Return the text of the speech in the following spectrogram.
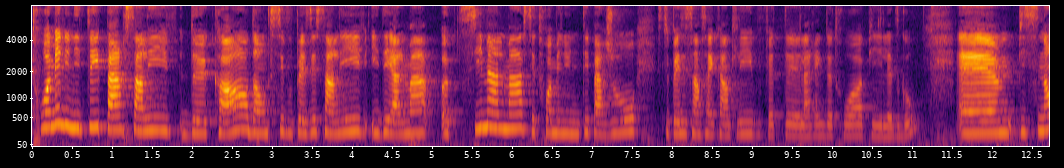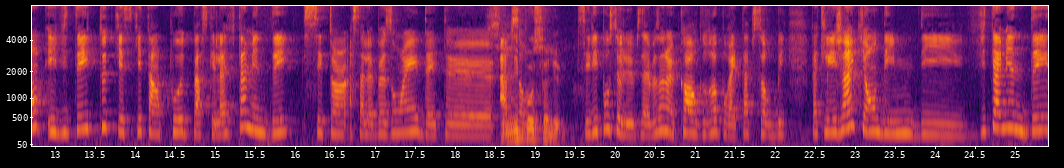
3000 unités par 100 livres de corps. Donc, si vous pesez 100 livres, idéalement, optimalement, c'est 3000 unités par jour. Si vous pesez 150 livres, vous faites euh, la règle de 3 puis let's go. Euh, puis sinon, évitez tout ce qui est en poudre parce que la vitamine D, c'est un, ça a besoin d'être euh, C'est absorbé. liposoluble. C'est liposoluble. Ça a besoin d'un corps gras pour être absorbé. Fait que les gens qui ont des, des vitamines D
